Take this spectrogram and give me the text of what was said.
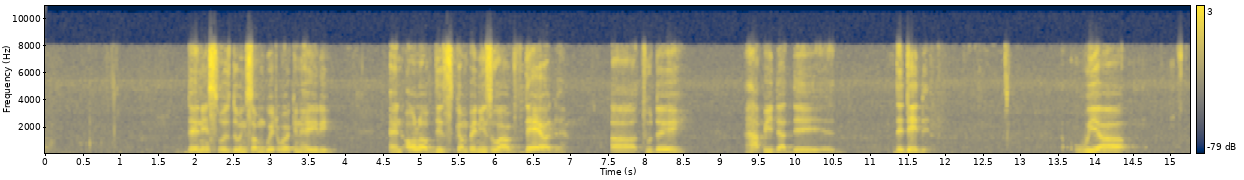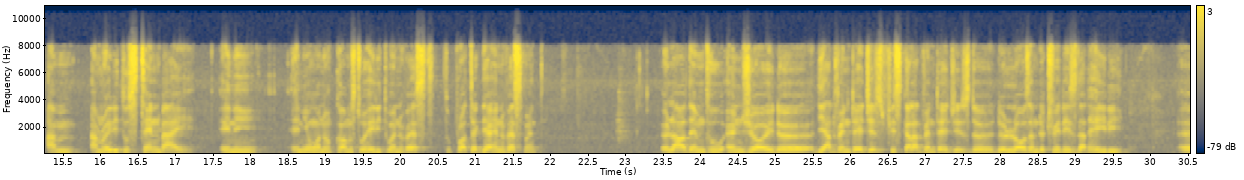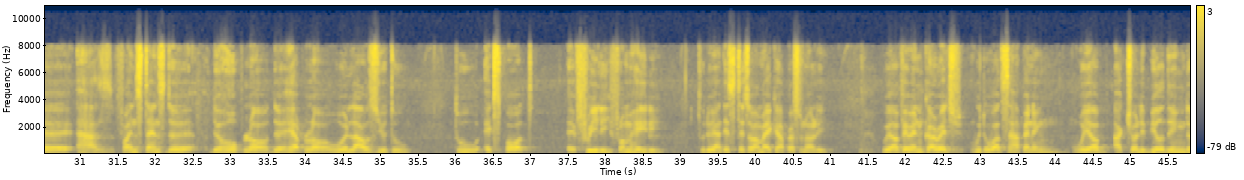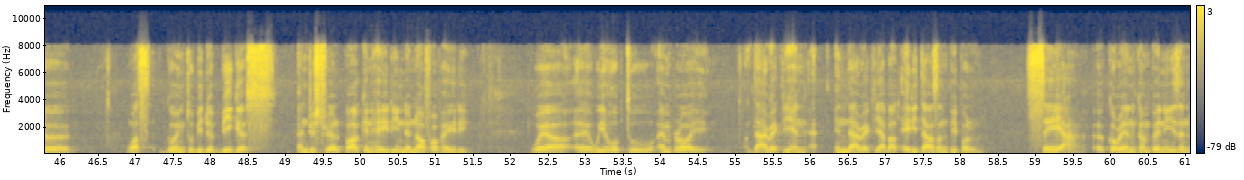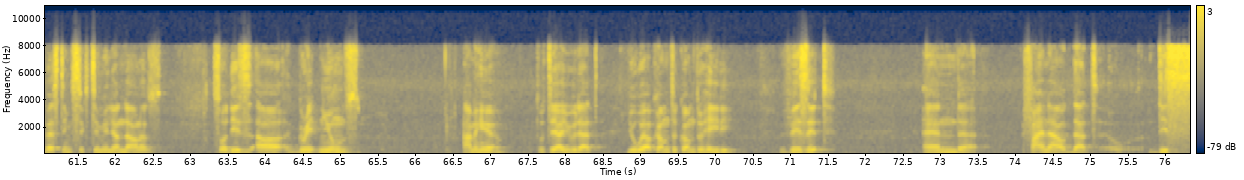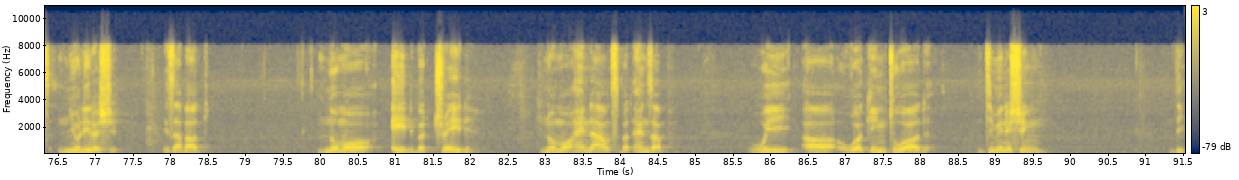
Denis who's doing some great work in Haiti. and all of these companies who have dared uh, today, happy that they, they did. We are, I'm, I'm ready to stand by any, anyone who comes to Haiti to invest, to protect their investment, allow them to enjoy the, the advantages, fiscal advantages, the, the laws and the treaties that Haiti uh, has. For instance, the, the HOPE law, the HELP law, who allows you to, to export uh, freely from Haiti to the United States of America personally. We are very encouraged with what's happening. We are actually building the, what's going to be the biggest industrial park in Haiti, in the north of Haiti, where uh, we hope to employ directly and indirectly about 80,000 people. Sae-A, a Korean company, is investing $60 million. So these are great news. I'm here to tell you that you're welcome to come to Haiti, visit, and uh, find out that this new leadership is about no more aid but trade, no more handouts but hands up. We are working toward diminishing the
